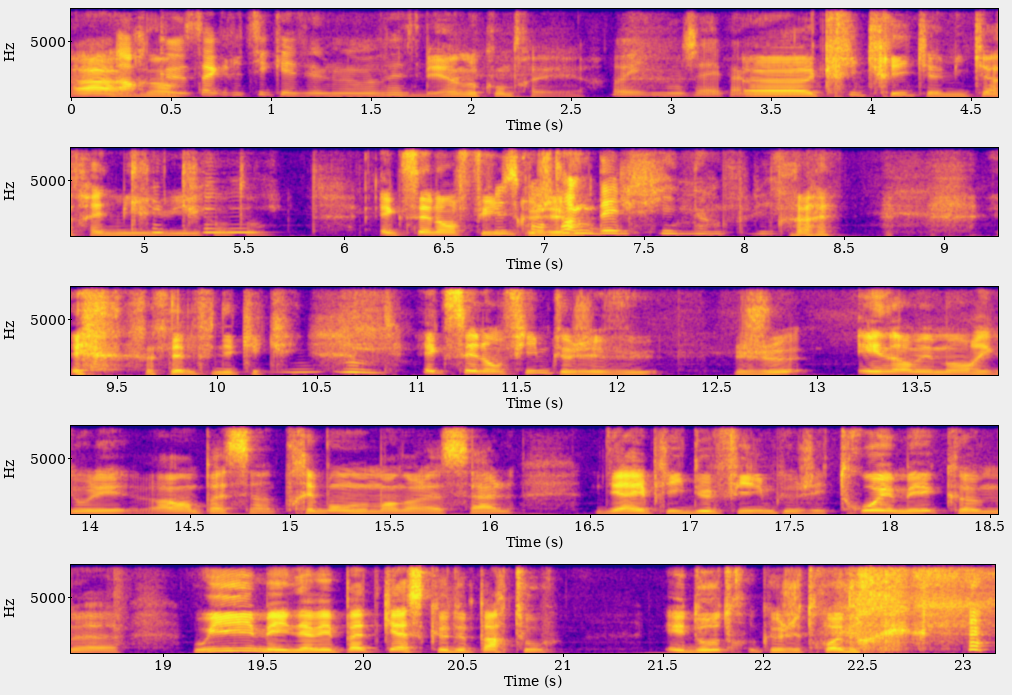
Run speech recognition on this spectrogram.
Ah, alors non. que sa critique était mauvaise. Bien au contraire. Oui, non, j'avais pas Euh, Cri Cri qui a mis 4,5, lui, il est Cri-cri. content. Excellent film Plus que content que Delphine en plus. et Kiki. Excellent film que j'ai vu. Je énormément rigolé. Vraiment passé un très bon moment dans la salle. Des répliques de films que j'ai trop aimé comme euh, Oui, mais il n'avait pas de casque de partout. Et d'autres que j'ai trop adoré.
